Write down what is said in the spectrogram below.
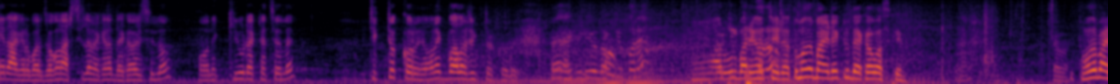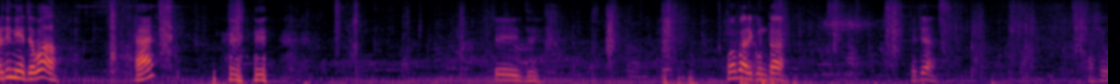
এর আগের বার যখন আসছিলাম এখানে দেখা হয়েছিল। অনেক কিউট একটা ছেলে। টিকটক করে অনেক ভালো টিকটক করে। আর ওর বাড়ি হচ্ছে এটা। তোমাদের বাড়িটা একটু দেখাও আজকে। তোমাদের বাড়িতে নিয়ে যাবা? হ্যাঁ? এই যে। তোমার বাড়ি কোনটা? এটা? আসো।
